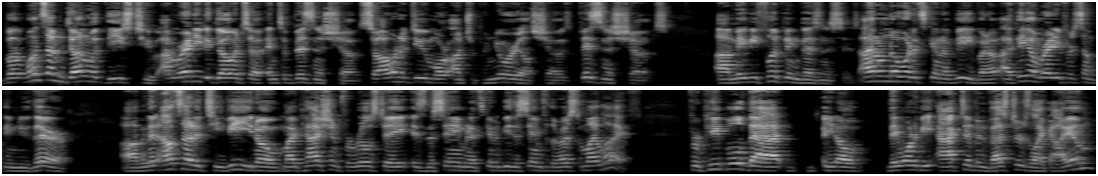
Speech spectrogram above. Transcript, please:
but once I'm done with these two, I'm ready to go into into business shows. So I want to do more entrepreneurial shows, business shows, uh, maybe flipping businesses. I don't know what it's going to be, but I think I'm ready for something new there. Um, and then outside of TV, you know, my passion for real estate is the same and it's going to be the same for the rest of my life. For people that, you know, they want to be active investors like I am,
